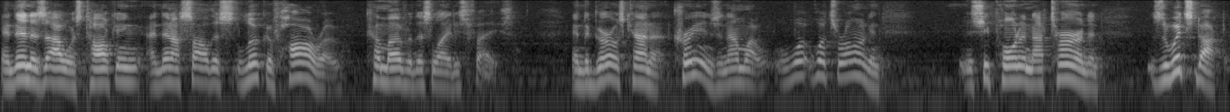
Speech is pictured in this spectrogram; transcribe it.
And then as I was talking, and then I saw this look of horror come over this lady's face. And the girls kind of cringed, and I'm like, what, what's wrong? And she pointed, and I turned, and the witch doctor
